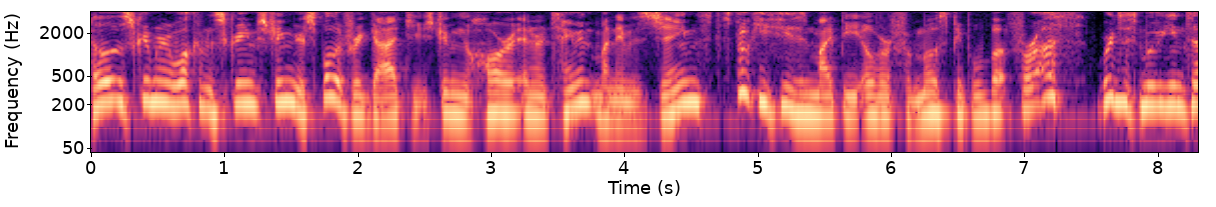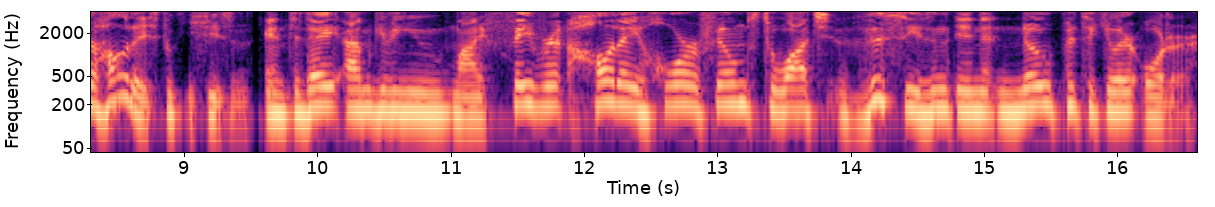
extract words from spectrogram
Hello, Screamer, and welcome to Scream Stream, your spoiler free guide to streaming horror entertainment. My name is James. Spooky season might be over for most people, but for us, we're just moving into holiday spooky season. And today I'm giving you my favorite holiday horror films to watch this season in no particular order.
